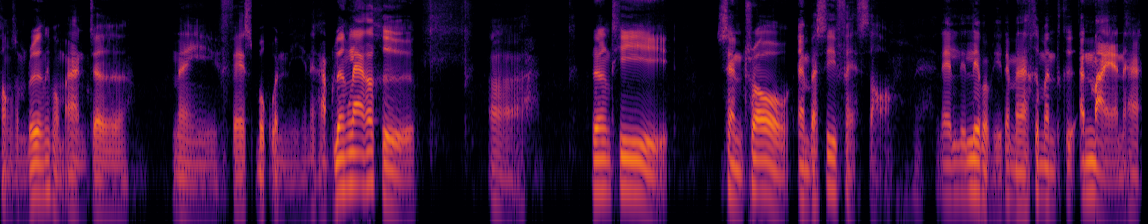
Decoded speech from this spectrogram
สองสาเรื่องที่ผมอ่านเจอ ใน Facebook วันนี้นะครับ เรื่องแรกก็คือเออเรื่องที่ Central Embassy Phase 2เรียกเรียแบบนี้ได้ไหมคือมันคืออันใหม่นะฮะ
